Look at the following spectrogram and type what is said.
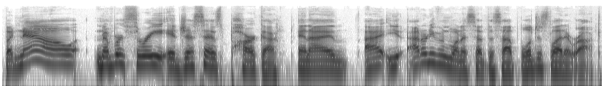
But now, number three, it just says Parka, and I, I, I don't even want to set this up. We'll just let it rock.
